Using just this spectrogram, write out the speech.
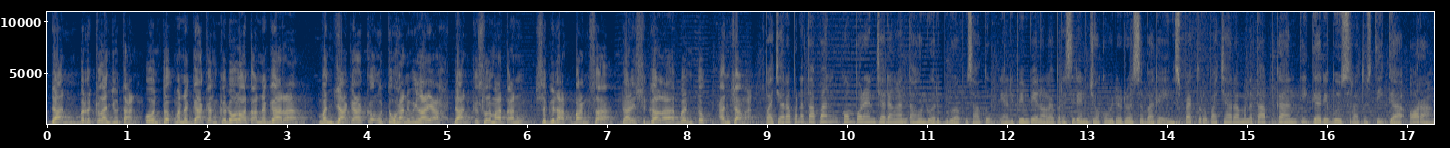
dan berkelanjutan untuk menegakkan kedaulatan negara, menjaga keutuhan wilayah dan keselamatan segenap bangsa dari segala bentuk ancaman. Upacara penetapan komponen cadangan tahun 2021 yang dipimpin oleh Presiden Joko Widodo sebagai Inspektur Upacara menetapkan 3.103 orang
